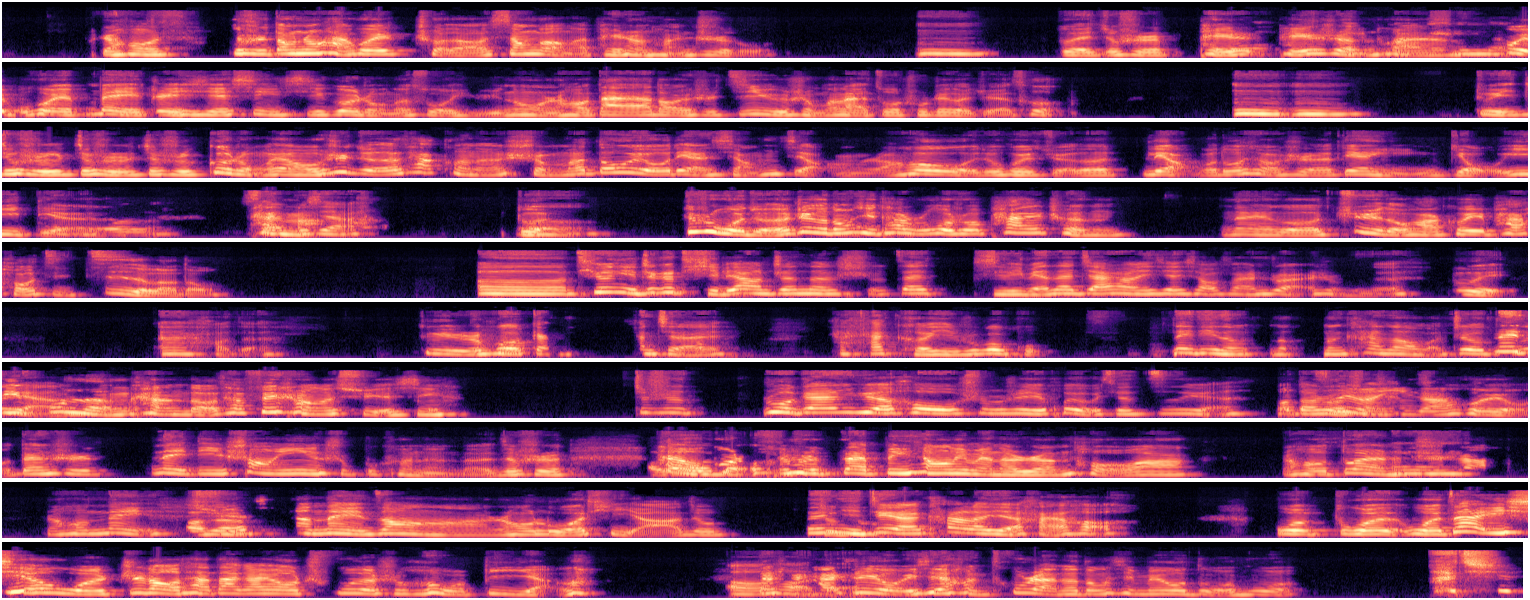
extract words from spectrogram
然后就是当中还会扯到香港的陪审团制度，嗯对，就是陪陪审团会不会被这些信息各种的所愚弄，然后大家到底是基于什么来做出这个决策？嗯嗯对，就是就是就是各种各样，我是觉得他可能什么都有点想讲，然后我就会觉得两个多小时的电影有一点，太满塞不下。对嗯就是我觉得这个东西，它如果说拍成那个剧的话，可以拍好几季了都。呃，听你这个体量，真的是在里面再加上一些小反转什么的。对哎，好的。对，然后感看起来还还可以。如果国内地能能能看到吗？只有内地不能看到，它非常的血腥。就是若干月后是不是也会有一些资源？我到时候资源应该会有，但是内地上映是不可能的，就是它有各种就是在冰箱里面的人头啊，然后断肢啊，哎然后内血腥的内脏啊，然后裸体啊，就就所以你竟然看了也还好。我我我在一些我知道它大概要出的时候，我闭眼了，哦，但是。还是有一些很突然的东西没有躲过，我去，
